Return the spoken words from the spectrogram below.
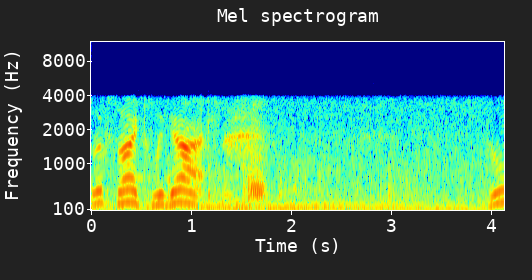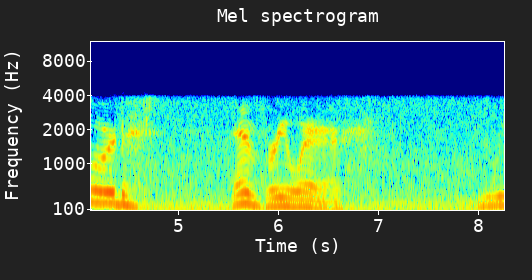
Looks like we got stored everywhere. Do we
